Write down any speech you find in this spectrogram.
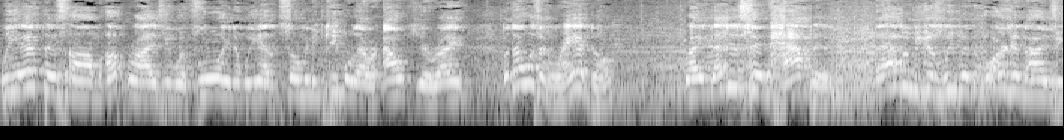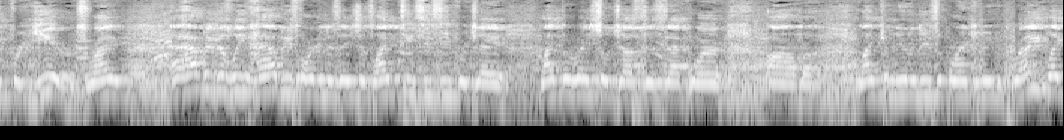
We had this um, uprising with Floyd, and we had so many people that were out here, right? But that wasn't random, right? That just didn't happen. That happened because we've been organizing for years, right? That happened because we have these organizations like TCC for J, like the Racial Justice Network, um, like Community Supporting Community, right? Like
